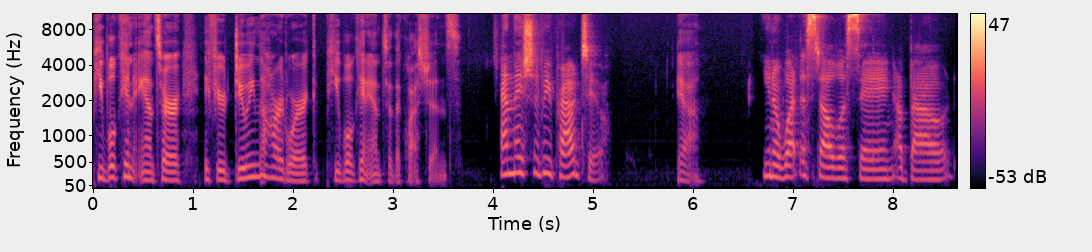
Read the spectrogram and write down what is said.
People can answer, if you're doing the hard work, people can answer the questions. And they should be proud to. Yeah you know, what Estelle was saying about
